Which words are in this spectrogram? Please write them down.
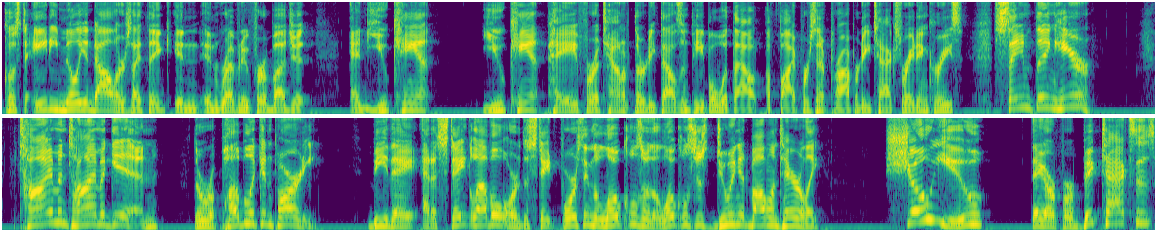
close to $80 million, I think, in, in revenue for a budget. And you can't you can't pay for a town of 30,000 people without a 5% property tax rate increase. Same thing here. Time and time again, the Republican Party, be they at a state level or the state forcing the locals or the locals just doing it voluntarily, show you they are for big taxes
